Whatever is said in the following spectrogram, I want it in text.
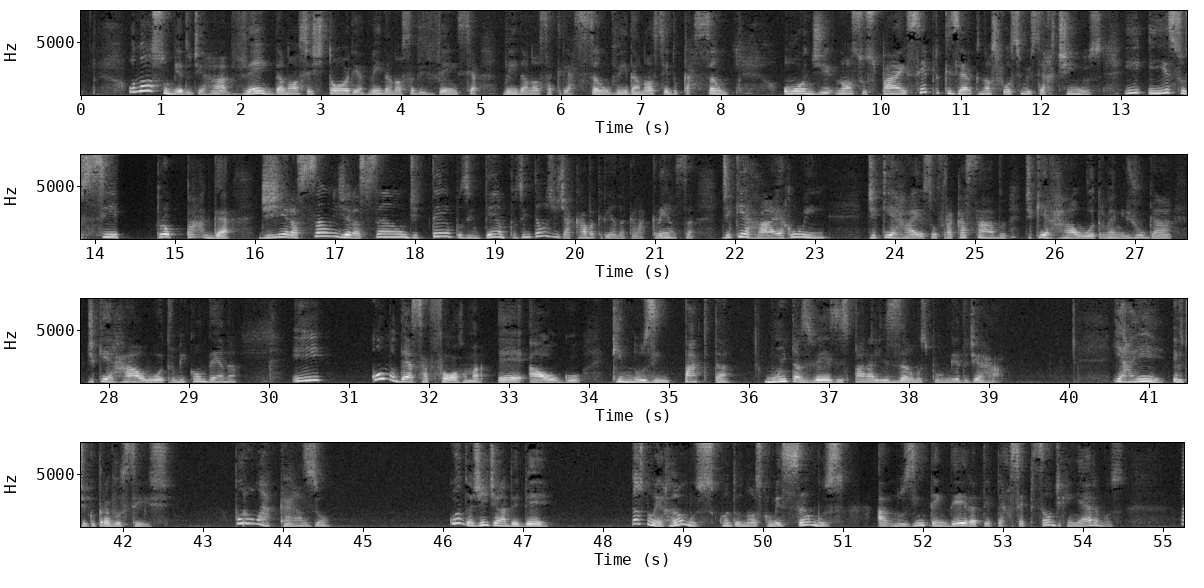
O nosso medo de errar vem da nossa história, vem da nossa vivência, vem da nossa criação, vem da nossa educação, onde nossos pais sempre quiseram que nós fôssemos certinhos e, e isso se propaga de geração em geração, de tempos em tempos, então a gente acaba criando aquela crença de que errar é ruim, de que errar eu sou fracassado, de que errar o outro vai me julgar, de que errar o outro me condena. E como dessa forma é algo que nos impacta, muitas vezes paralisamos por medo de errar. E aí eu digo para vocês, por um acaso, quando a gente era bebê, nós não erramos quando nós começamos a nos entender, a ter percepção de quem éramos?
